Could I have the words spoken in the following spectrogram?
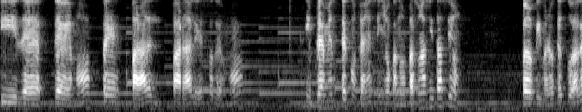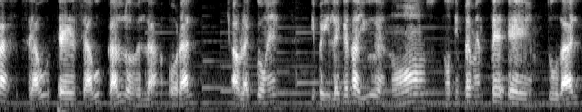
y de- debemos pues, parar, parar eso, debemos simplemente confiar en el Señor. Cuando pasa una situación, pero lo primero que tú hagas eh, sea buscarlo, ¿verdad? Orar, hablar con Él y pedirle que te ayude, no, no simplemente eh, dudar,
